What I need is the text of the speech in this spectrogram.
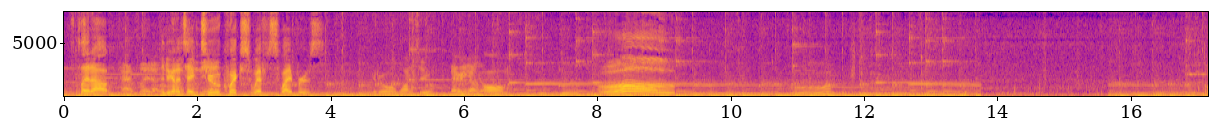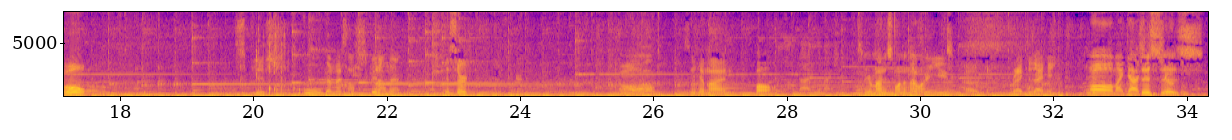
Let's play it out. Yeah, play it out. And you gotta take two out. quick swift swipers. You go one, two. There you go. Oh. Oh. Oh! Splish. Ooh, a nice little spin on that. Yes, sir. Oh, oh. So you hit mine. Ball. So you're minus one on that No, one. for you. Oh, okay. Right, because I hate you. Oh my gosh. This is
